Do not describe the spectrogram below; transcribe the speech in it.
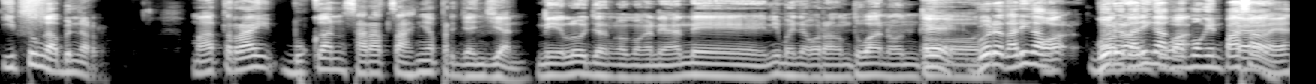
Itu nggak benar. Materai bukan syarat sahnya perjanjian. Nih lo jangan ngomong aneh-aneh. Ini banyak orang tua nonton. Eh, gue dari tadi nggak, gue orang tadi nggak ngomongin pasal eh, ya.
